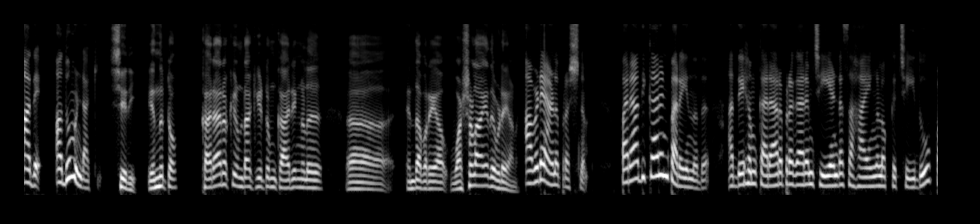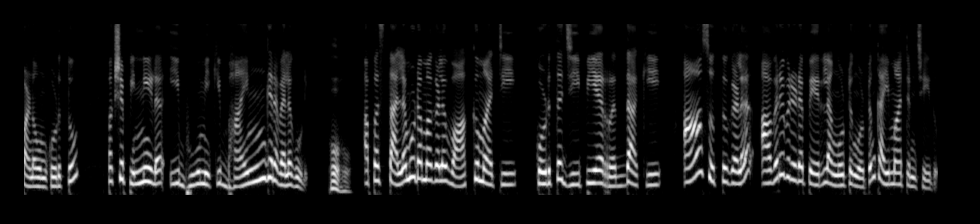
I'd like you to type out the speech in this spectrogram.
അതെ. അതുമുണ്ടാക്കി ശരി. എന്നിട്ടോ? കരാറൊക്കെ ഉണ്ടാക്കിയിട്ടും കാര്യങ്ങൾ എന്താ പറയാ വഷളായത് എവിടെയാണ്? അവിടെയാണ് പ്രശ്നം. പരാതിക്കാരൻ പറയുന്നത് അദ്ദേഹം കരാറ് പ്രകാരം ചെയ്യേണ്ട സഹായങ്ങളൊക്കെ ചെയ്തു പണവും കൊടുത്തു. പക്ഷെ പിന്നീട് ഈ ഭൂമിക്ക് ഭയങ്കര വില കൂടി. ഓഹോ. അപ്പൊ സ്ഥലമുടമകൾ വാക്കുമാറ്റി കൊടുത്ത ജി റദ്ദാക്കി ആ സ്വത്തുകൾ അവരവരുടെ പേരിൽ അങ്ങോട്ടും ഇങ്ങോട്ടും കൈമാറ്റം ചെയ്തു.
